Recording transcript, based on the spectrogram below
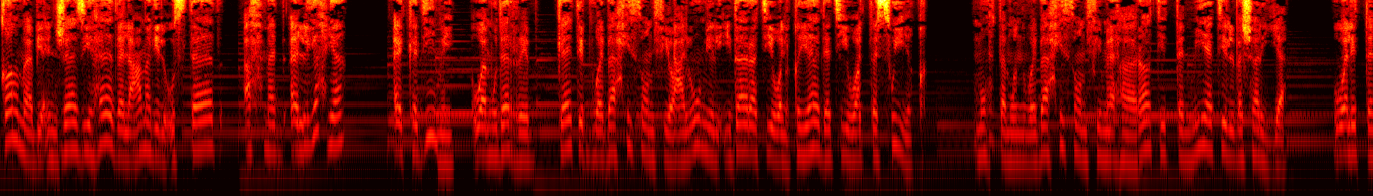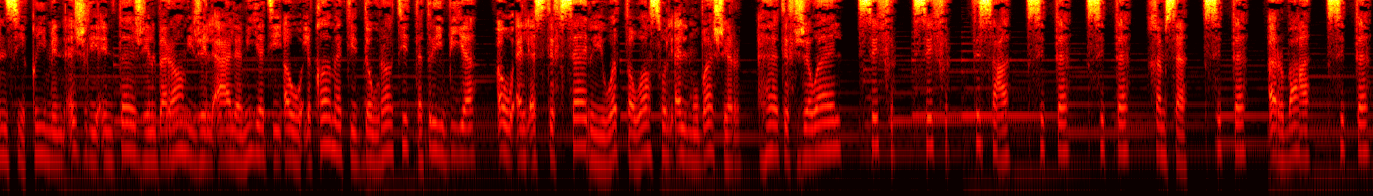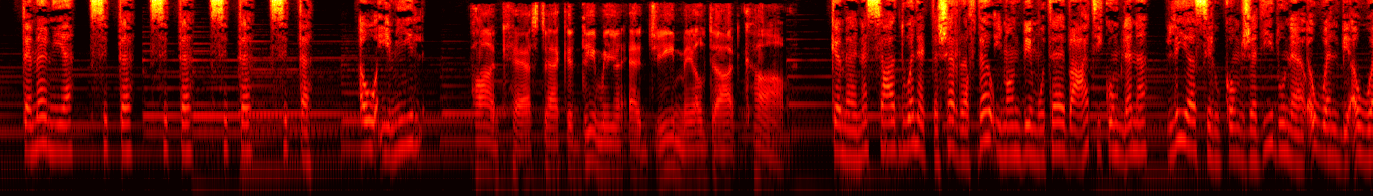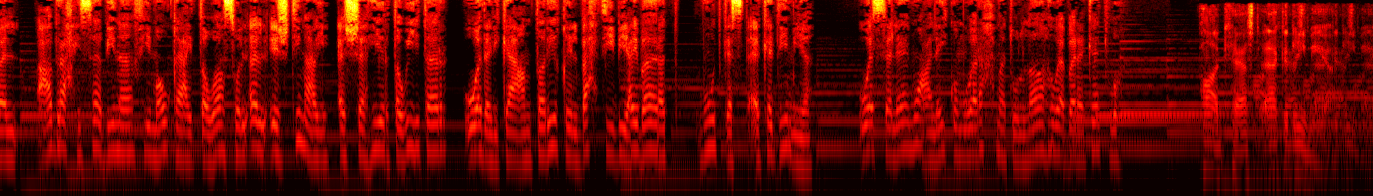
قام بإنجاز هذا العمل الأستاذ أحمد اليحيى أكاديمي ومدرب كاتب وباحث في علوم الإدارة والقيادة والتسويق. مهتم وباحث في مهارات التنمية البشرية. وللتنسيق من أجل إنتاج البرامج الإعلامية أو إقامة الدورات التدريبية أو الاستفسار والتواصل المباشر. هاتف جوال 0 0 9 6 6 5 6 4 6 8 6 6 6 6 أو إيميل podcastacademia at gmail.com. كما نسعد ونتشرف دائما بمتابعتكم لنا ليصلكم جديدنا أول بأول عبر حسابنا في موقع التواصل الاجتماعي الشهير تويتر وذلك عن طريق البحث بعبارة بودكاست أكاديمية والسلام عليكم ورحمة الله وبركاته Podcast Academia.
